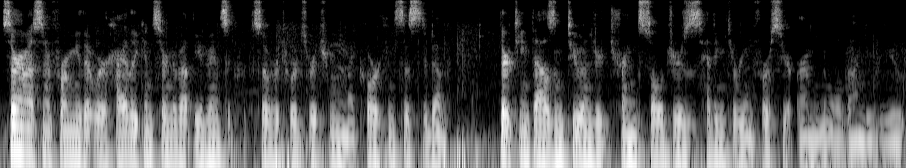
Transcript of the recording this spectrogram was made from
Sir, I must inform you that we're highly concerned about the advance of Quicksilver towards Richmond. My corps consisted of 13,200 trained soldiers is heading to reinforce your army and will rendezvous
